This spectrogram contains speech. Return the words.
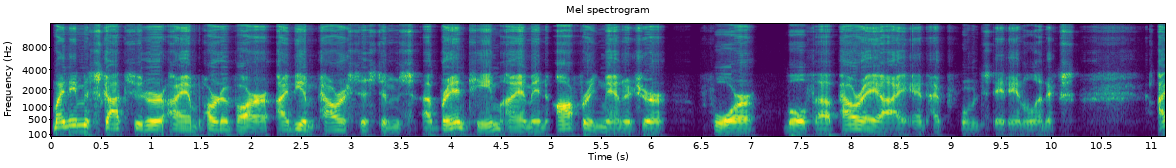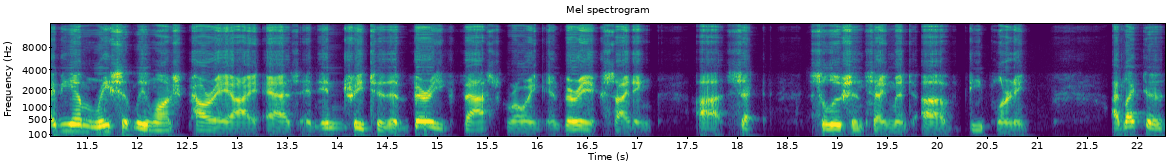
My name is Scott Soutter. I am part of our IBM Power Systems uh, brand team. I am an offering manager for both uh, Power AI and High Performance Data Analytics. IBM recently launched Power AI as an entry to the very fast-growing and very exciting uh, se solution segment of deep learning. I'd like to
